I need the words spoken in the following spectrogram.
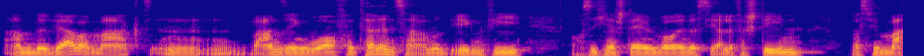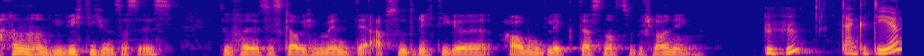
am Bewerbermarkt einen wahnsinnigen War for Talents haben und irgendwie auch sicherstellen wollen, dass die alle verstehen, was wir machen und wie wichtig uns das ist. Insofern ist es, glaube ich, im Moment der absolut richtige Augenblick, das noch zu beschleunigen. Mhm, danke dir.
